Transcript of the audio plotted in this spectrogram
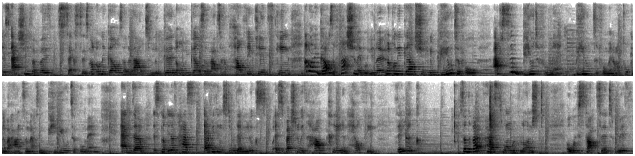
is actually for both sexes. Not only girls are allowed to look good, not only girls are allowed to have healthy, clean skin, not only girls are fashionable, you know, not only girls should look beautiful. I've seen beautiful men, beautiful men. I'm not talking about handsome, I've seen beautiful men. And um, it's not, it has everything to do with their looks, especially with how clean and healthy they look. So the very first one we've launched, or we've started with,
